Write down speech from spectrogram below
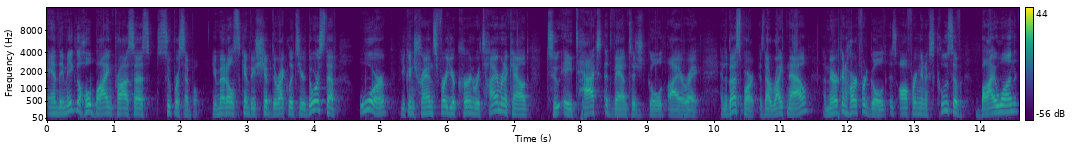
and they make the whole buying process super simple. Your metals can be shipped directly to your doorstep, or you can transfer your current retirement account to a tax advantaged gold IRA. And the best part is that right now, American Hartford Gold is offering an exclusive buy one,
